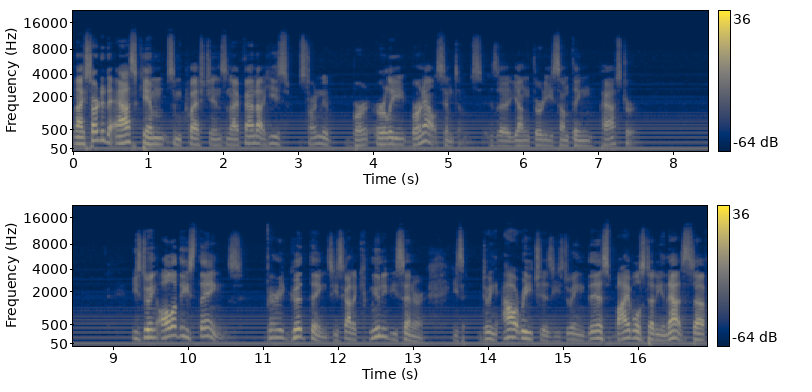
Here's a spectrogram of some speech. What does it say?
And I started to ask him some questions, and I found out he's starting to burn early burnout symptoms as a young 30 something pastor. He's doing all of these things, very good things. He's got a community center, he's doing outreaches, he's doing this Bible study and that stuff.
